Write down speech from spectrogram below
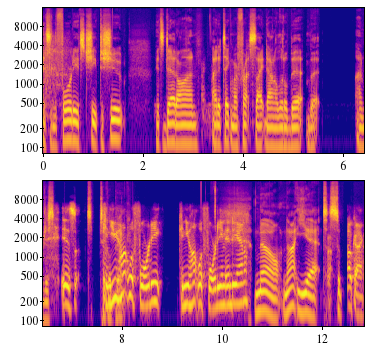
it's in the 40. It's cheap to shoot. It's dead on. I had to take my front sight down a little bit, but I'm just is. Can you pink. hunt with 40? Can you hunt with 40 in Indiana? No, not yet. So okay.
